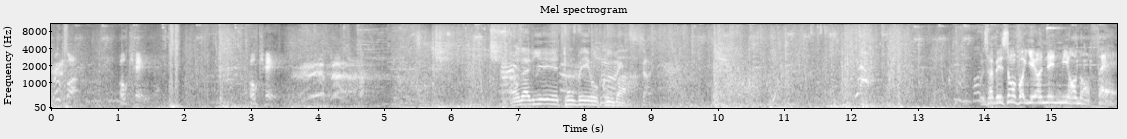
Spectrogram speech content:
Group up. Okay. Okay. Un allié est tombé au combat. Vous avez envoyé un ennemi en enfer.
